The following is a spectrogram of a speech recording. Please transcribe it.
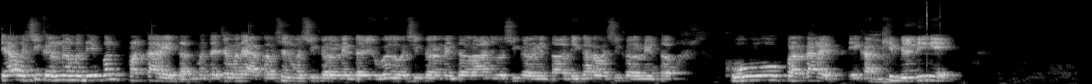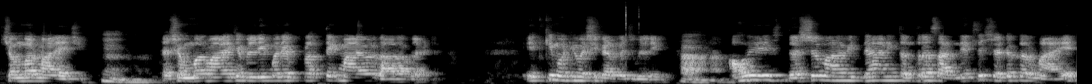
त्या वशीकरणामध्ये पण प्रकार येतात. मग त्याच्यामध्ये आकर्षण वशीकरण येतं युगल वशीकरण येतं राज वशीकरण येतं अधिकार वशीकरण येतं. खूप प्रकार आहेत. एक अख्खी बिल्डिंग आहे. शंभर माळ्याची. त्या शंभर माळ्याच्या बिल्डिंगमध्ये प्रत्येक माळ्यावर दहा दहा फ्लॅट इतकी मोठी वशीकरणाची बिल्डिंग. अहो हे दश महाविद्या आणि तंत्र साधनेतले षटकर्म आहेत.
